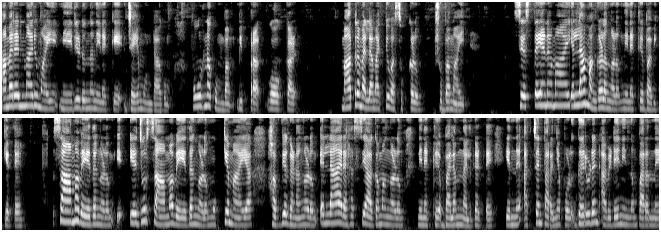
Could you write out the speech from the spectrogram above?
അമരന്മാരുമായി നേരിടുന്ന നിനക്ക് ജയമുണ്ടാകും. പൂർണകുംഭം വിപ്ര ഗോക്കൾ മാത്രമല്ല മറ്റു വസ്തുക്കളും ശുഭമായി. സ്വസ്തയനമായ എല്ലാ മംഗളങ്ങളും നിനക്ക് ഭവിക്കട്ടെ. സാമവേദങ്ങളും യജുർ സാമവേദങ്ങളും മുഖ്യമായ ഹവ്യഗണങ്ങളും എല്ലാ രഹസ്യാഗമങ്ങളും നിനക്ക് ബലം നൽകട്ടെ എന്ന് അച്ഛൻ പറഞ്ഞപ്പോൾ ഗരുഡൻ അവിടെ നിന്നും പറന്ന്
